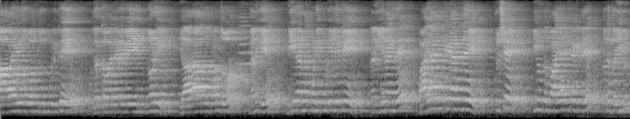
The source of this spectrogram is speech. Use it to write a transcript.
ಆ ಐದು ಒಂದು ಕುಡಿದೆ ಉದಕವ ನೆರವೇ. ನೋಡ್ರಿ, ಯಾರಾದ್ರೂ ಬಂದು ನನಗೆ ನೀರನ್ನು ಕುಡಿ, ಕುಡಿಯಲಿಕ್ಕೆ ನನಗೇನಾಗಿದೆ? ಬಾಯಾರಿಕೆ ಆಗಿದೆ ತೃಷೆ ಈ ಒಂದು ಬಾಯಾರಿಕೆ ಆಗಿದೆ ಅದು ನೀರನ್ನ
